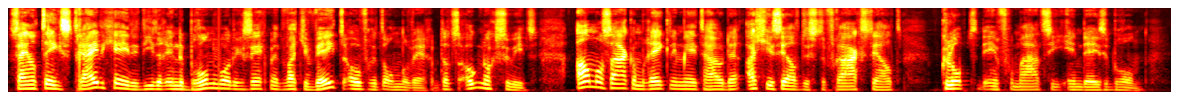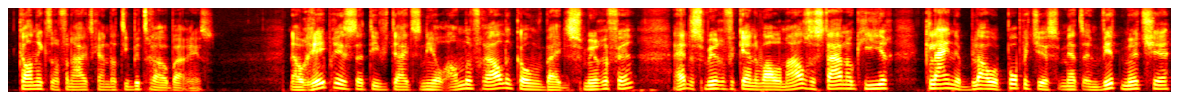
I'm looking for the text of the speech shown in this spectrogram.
Zijn er tegenstrijdigheden die er in de bron worden gezegd met wat je weet over het onderwerp? Dat is ook nog zoiets. Allemaal zaken om rekening mee te houden als je jezelf dus de vraag stelt klopt de informatie in deze bron? Kan ik ervan uitgaan dat die betrouwbaar is? Nou, representativiteit is een heel ander verhaal. Dan komen we bij de smurfen. de smurfen kennen we allemaal. Ze staan ook hier. Kleine blauwe poppetjes met een wit mutsje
